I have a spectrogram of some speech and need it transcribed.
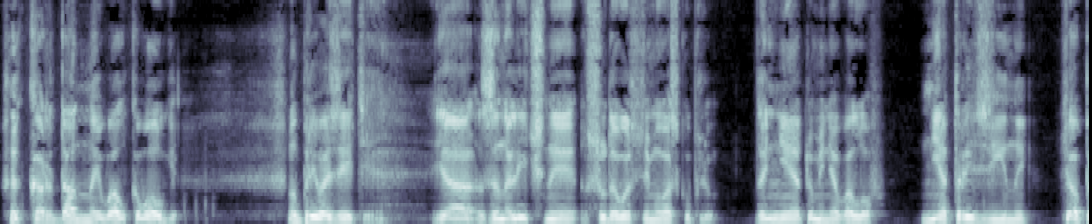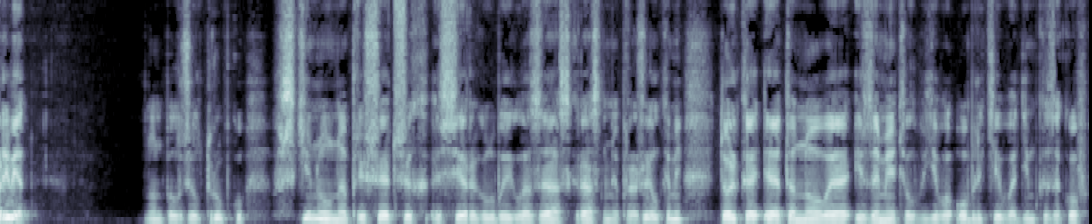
Карданный вал к Волге. Ну, привозите. Я за наличные с удовольствием у вас куплю. Да нет у меня валов. Нет резины. Все, привет. Он положил трубку, вскинул на пришедших серо-голубые глаза с красными прожилками. Только это новое и заметил в его облике Вадим Казаков.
